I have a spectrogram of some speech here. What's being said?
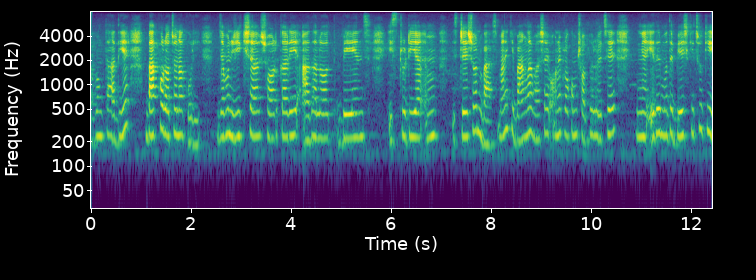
এবং তা দিয়ে বাক্য রচনা করি। যেমন রিক্সা, সরকারি, আদালত, বেঞ্চ, স্টুডিয়াম, স্টেশন, বাস। মানে কি, বাংলা ভাষায় অনেক রকম শব্দ রয়েছে। এদের মধ্যে বেশ কিছু কি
